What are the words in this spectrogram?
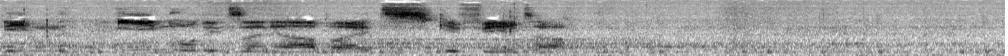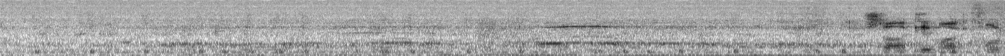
in ihn und in seine Arbeit gefehlt haben. Starke Mark von Schulz, Capo lässt schieben.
